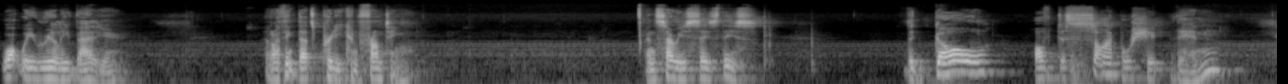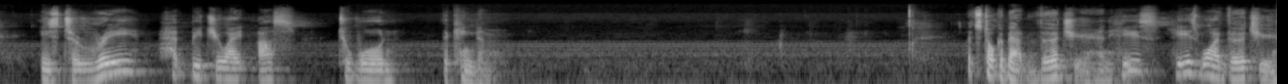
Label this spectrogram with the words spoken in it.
what we really value. And I think that's pretty confronting. And so he says this the goal of discipleship then is to rehabituate us toward the kingdom. Let's talk about virtue. And here's, here's why virtue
